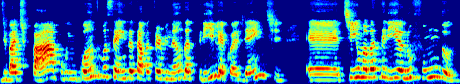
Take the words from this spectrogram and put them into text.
de bate-papo, enquanto você ainda estava terminando a trilha com a gente, é, tinha uma bateria no fundo.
